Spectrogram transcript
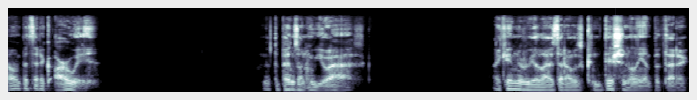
how empathetic are we? That depends on who you ask. I came to realize that I was conditionally empathetic.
